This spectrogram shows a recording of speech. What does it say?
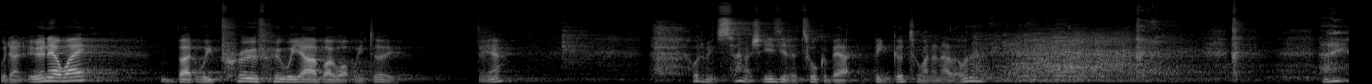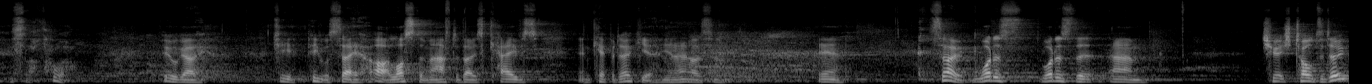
We don't earn our way, but we prove who we are by what we do, yeah? It would have been so much easier to talk about being good to one another, wouldn't it? hey? It's like, oh, People go, gee, people say, oh, I lost them after those caves in Cappadocia, you know. Was, yeah. So, what is, what is the um, church told to do?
